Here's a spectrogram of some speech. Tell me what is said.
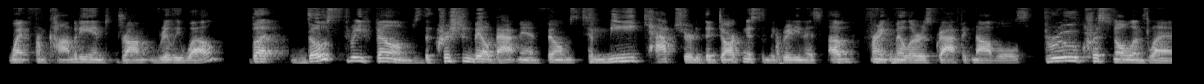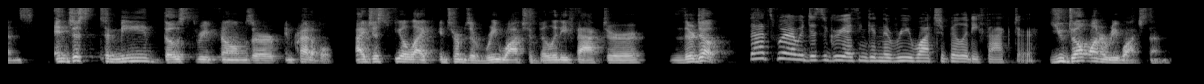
went from comedy and drama really well. But those three films, the Christian Bale Batman films, to me captured the darkness and the grittiness of Frank Miller's graphic novels through Chris Nolan's lens. And just to me, those three films are incredible. I just feel like in terms of rewatchability factor, they're dope. That's where I would disagree, I think, in the rewatchability factor. You don't want to rewatch them.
